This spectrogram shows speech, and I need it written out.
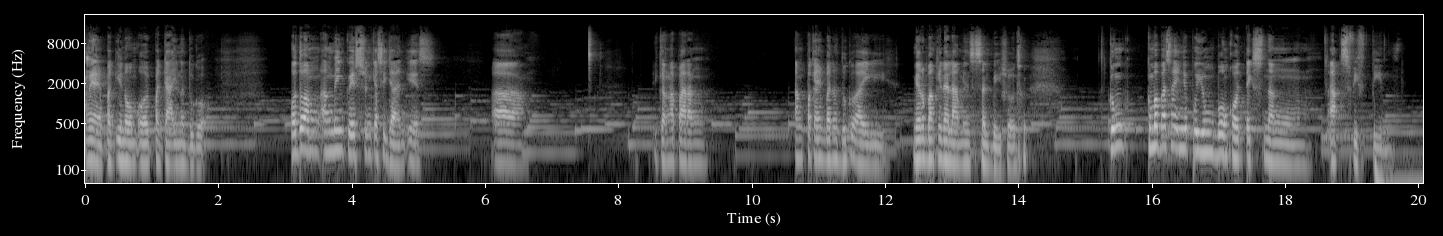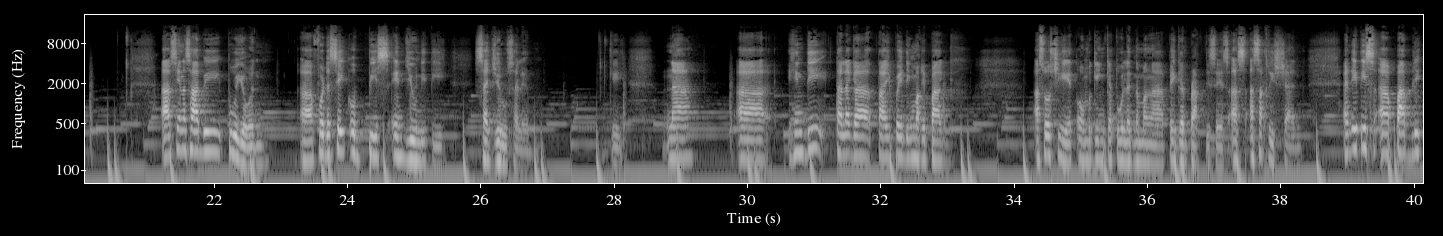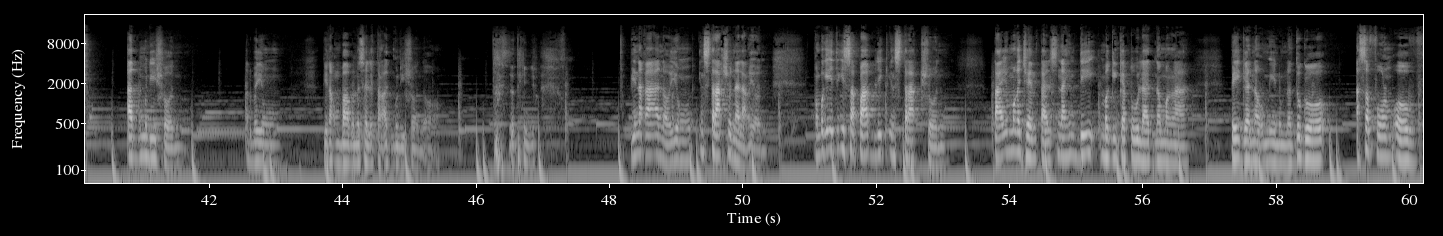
eh, pag-inom o pagkain ng dugo. although ang, ang main question kasi dyan is, ah, ika nga parang, ang pagkain ba ng dugo ay, meron bang kinalaman sa salvation? kung, kung babasahin niyo po yung buong context ng Acts 15, ah sinasabi po yun, ah, for the sake of peace and unity sa Jerusalem. Okay. Na ah, hindi talaga tayo pwedeng makipag associate o maging katulad ng mga pagan practices as as a Christian. And it is a public admonition. Ano ba yung pinakambaba ng salitang admonition? O, sa tingin nyo? Pinaka ano, yung instruction na lang yon. Kumbaga ito is a public instruction tayong mga Gentiles na hindi maging katulad ng mga pagan na umiinom ng dugo as a form of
